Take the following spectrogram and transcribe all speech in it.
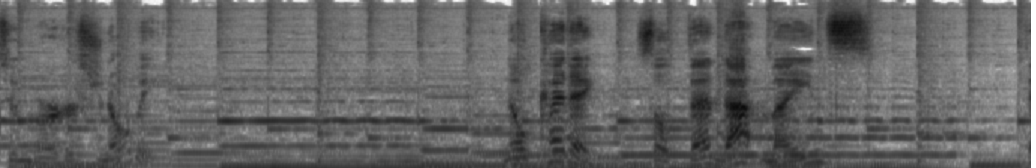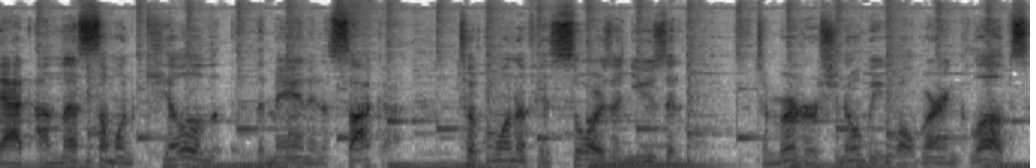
to murder Shinobi. No kidding. So then that means that unless someone killed the man in Osaka, took one of his swords and used it to murder Shinobi while wearing gloves,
